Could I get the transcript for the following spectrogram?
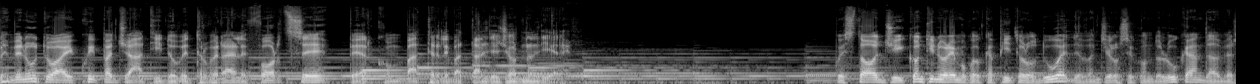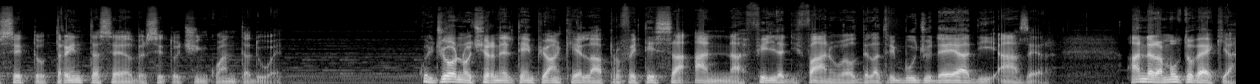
Benvenuto a Equipaggiati dove troverai le forze per combattere le battaglie giornaliere. Quest'oggi continueremo col capitolo 2 del Vangelo secondo Luca dal versetto 36 al versetto 52. Quel giorno c'era nel Tempio anche la profetessa Anna, figlia di Fanuel della tribù giudea di Aser. Anna era molto vecchia,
